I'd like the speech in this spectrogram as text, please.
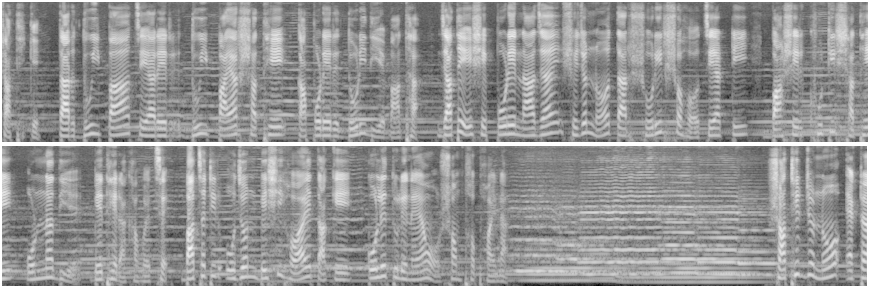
সাথীকে। তার দুই পা চেয়ারের দুই পায়ার সাথে কাপড়ের দড়ি দিয়ে বাঁধা। যাতে সে পড়ে না যায়, সেজন্য তার শরীর সহ চেয়ারটি বাঁশের খুঁটির সাথে ওড়না দিয়ে বেঁধে রাখা হয়েছে। বাচ্চাটির ওজন বেশি হওয়ায় তাকে কোলে তুলে নেওয়াও সম্ভব হয় না। সাথীর জন্য একটা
